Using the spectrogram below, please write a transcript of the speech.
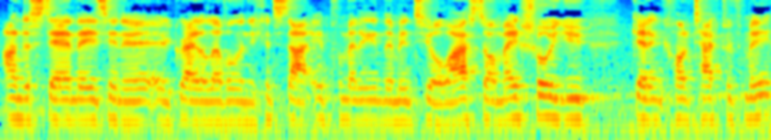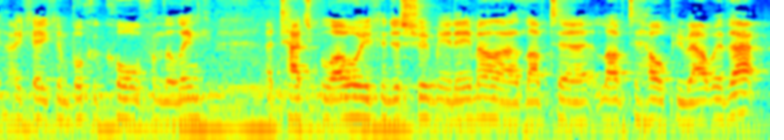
understand these in a, a greater level and you can start implementing them into your lifestyle. Make sure you get in contact with me. Okay, you can book a call from the link attached below or you can just shoot me an email and I'd love to love to help you out with that.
